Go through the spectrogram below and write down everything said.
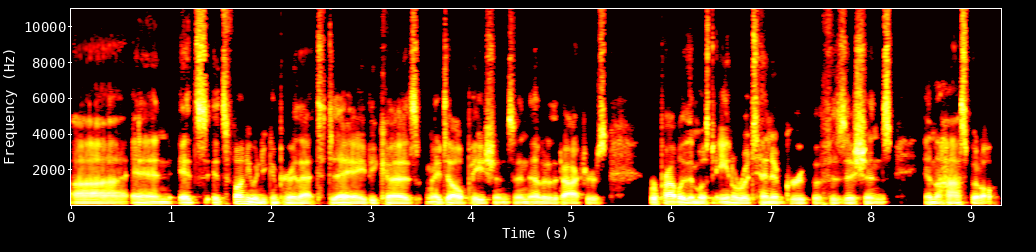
Uh, and it's it's funny when you compare that to today because I tell patients and other doctors, we're probably the most anal retentive group of physicians in the hospital.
